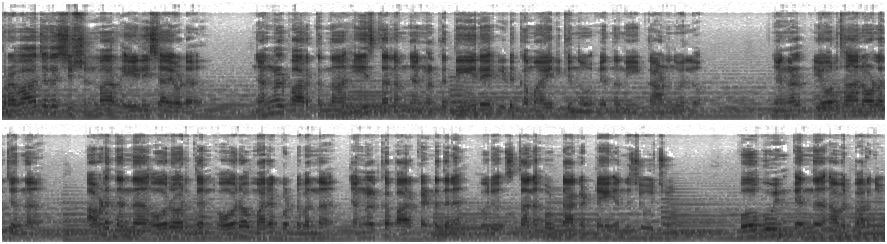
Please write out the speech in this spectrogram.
പ്രവാചക ശിഷ്യന്മാർ ഏലീശായോട് ഞങ്ങൾ പാർക്കുന്ന ഈ സ്ഥലം ഞങ്ങൾക്ക് തീരെ ഇടുക്കമായിരിക്കുന്നു എന്ന് നീ കാണുന്നുവല്ലോ. ഞങ്ങൾ യോർധാനോളം ചെന്ന് അവിടെ നിന്ന് ഓരോരുത്തൻ ഓരോ മരം കൊണ്ടുവന്ന് ഞങ്ങൾക്ക് പാർക്കേണ്ടതിന് ഒരു സ്ഥലം ഉണ്ടാകട്ടെ എന്ന് ചോദിച്ചു. പോകുവിൻ എന്ന് അവൻ പറഞ്ഞു.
